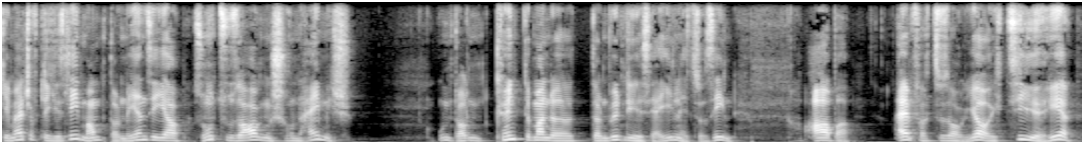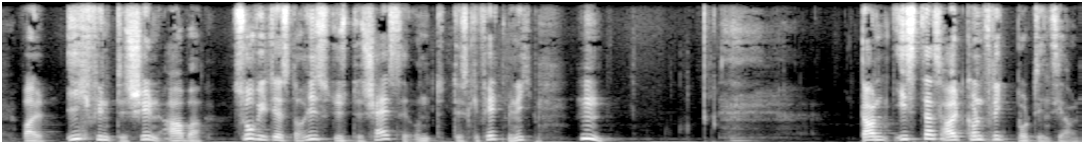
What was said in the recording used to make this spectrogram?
gemeinschaftliches Leben haben, dann wären sie ja sozusagen schon heimisch. Und dann könnte man da, dann würden die es ja eh nicht so sehen. Aber einfach zu sagen, ja, ich ziehe her, weil ich finde das schön, aber so wie das da ist, ist das scheiße und das gefällt mir nicht, hm, dann ist das halt Konfliktpotenzial.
